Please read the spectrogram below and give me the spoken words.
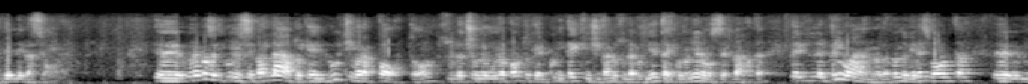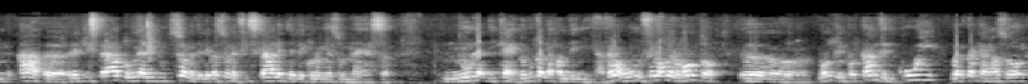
dell'evasione. Eh, una cosa di cui non si è parlato, che è l'ultimo rapporto, c'è un, un, rapporto che alcuni tecnici fanno sulla cosiddetta economia non osservata, per il primo anno da quando viene svolta ehm, ha eh, registrato una riduzione dell'evasione fiscale dell'economia sommersa. Nulla di che, dovuto alla pandemia, però un fenomeno molto, eh, molto importante di cui, guarda caso,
